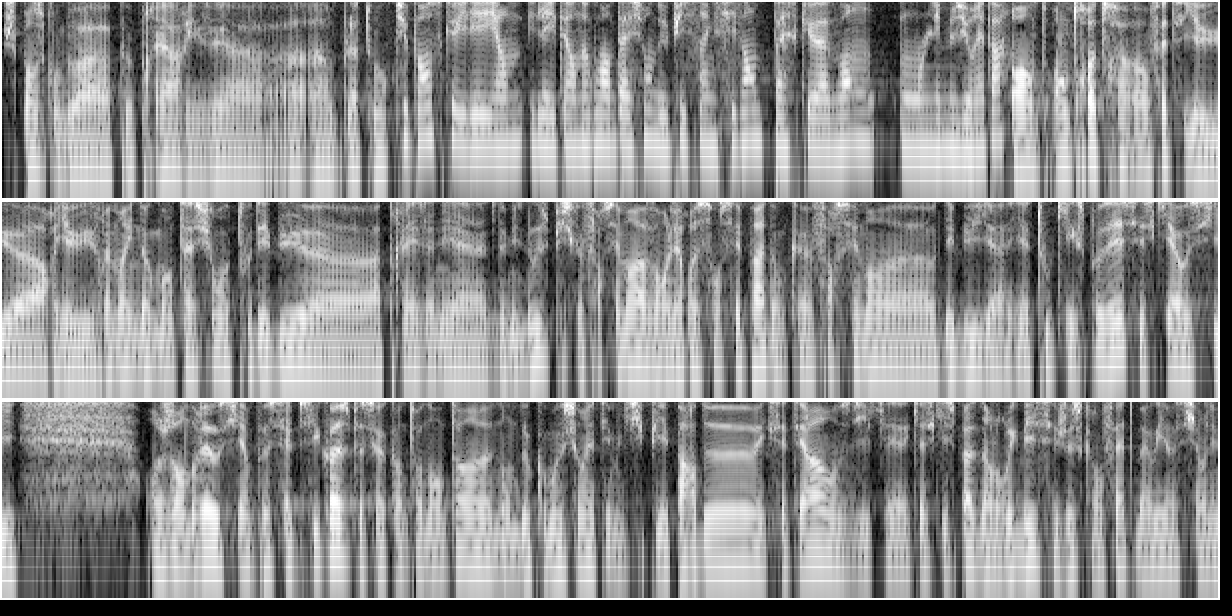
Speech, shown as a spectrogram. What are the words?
je pense qu'on doit à peu près arriver à, à, à un plateau. Tu penses qu'il est en, il a été en augmentation depuis 5-6 ans parce qu'avant, on les mesurait pas? En, Entre autres, en fait, il y a eu, alors, il y a eu vraiment une augmentation au tout début, euh, après les années 2012, puisque forcément, avant, on les recensait pas. Donc, forcément, au début, il y, a, il y a tout qui explosait. C'est ce qui a aussi engendré aussi un peu cette psychose parce que quand on entend le nombre de commotions a été multiplié par deux, etc., on se dit qu'est-ce qui se passe dans le rugby? C'est juste qu'en fait, bah oui, si on les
